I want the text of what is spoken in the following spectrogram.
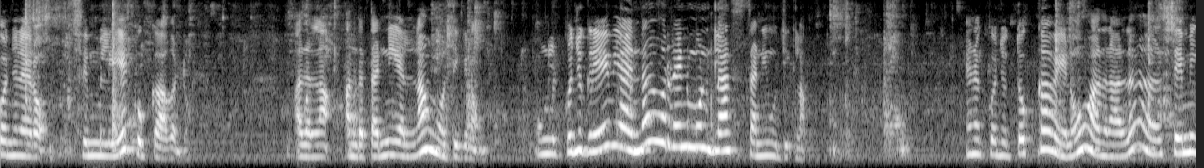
கொஞ்ச நேரம் சிம்லேயே குக் ஆகட்டும். அதெல்லாம் அந்த தண்ணியெல்லாம் ஊற்றிக்கணும் உங்களுக்கு கொஞ்சம் கிரேவியாக இருந்தால் ஒரு ரெண்டு மூணு கிளாஸ் தண்ணி ஊற்றிக்கலாம் எனக்கு கொஞ்சம் தொக்கா வேணும். அதனால் செமி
